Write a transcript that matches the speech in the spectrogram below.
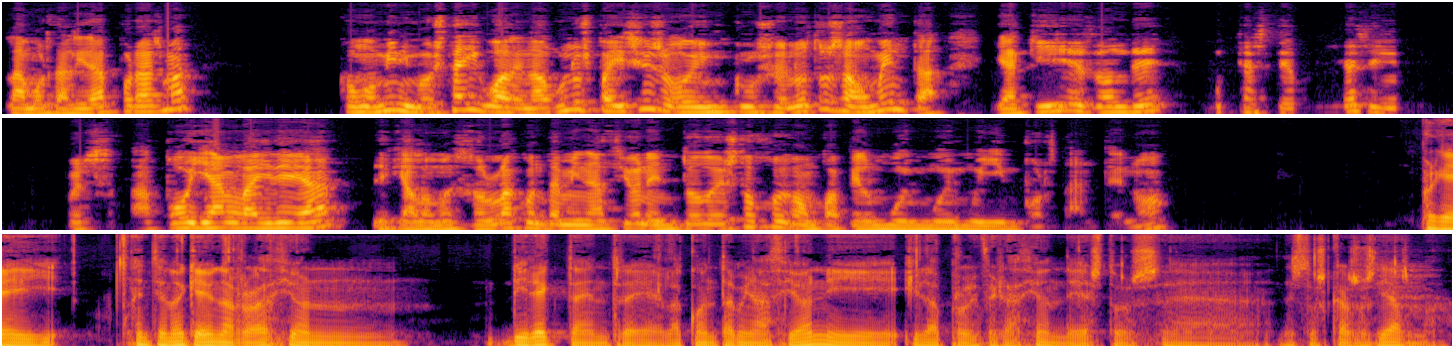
la mortalidad por asma como mínimo está igual en algunos países o incluso en otros aumenta. Y aquí es donde muchas teorías pues apoyan la idea de que a lo mejor la contaminación en todo esto juega un papel muy, muy, muy importante, ¿no? Porque entiendo que hay una relación directa entre la contaminación y, la proliferación de estos, eh, de estos casos de asma.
